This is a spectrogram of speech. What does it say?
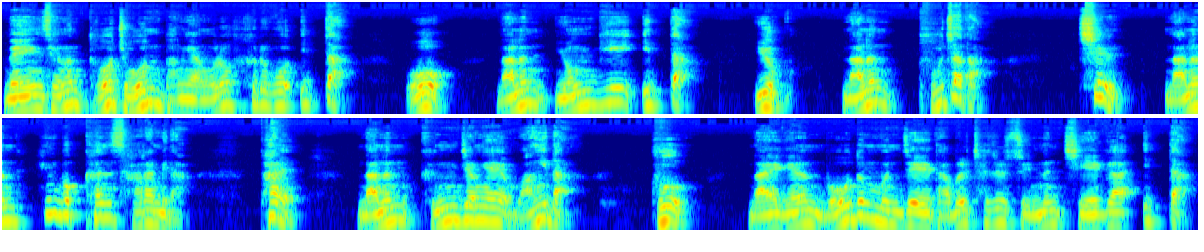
내 인생은 더 좋은 방향으로 흐르고 있다. 5. 나는 용기 있다. 6. 나는 부자다. 7. 나는 행복한 사람이다. 8. 나는 긍정의 왕이다. 9. 나에게는 모든 문제의 답을 찾을 수 있는 지혜가 있다.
